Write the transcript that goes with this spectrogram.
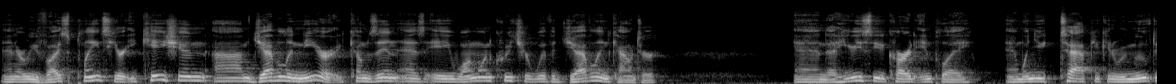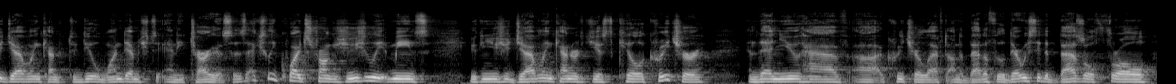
and a revised plains here. Icatian um, Javelineer. It comes in as a 1-1 creature with a Javelin counter. And uh, here you see the card in play. And when you tap, you can remove the Javelin counter to deal 1 damage to any target. So it's actually quite strong usually it means you can use your Javelin counter to just kill a creature. And then you have uh, a creature left on the battlefield. There we see the Basal Thrull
